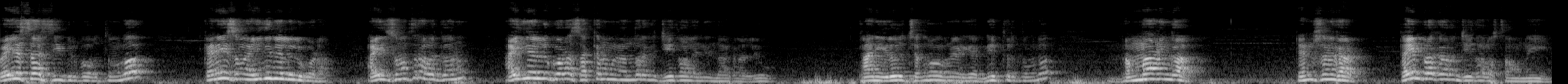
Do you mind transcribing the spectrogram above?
వైఎస్ఆర్సీపీ ప్రభుత్వంలో కనీసం ఐదు నెలలు కూడా ఐదు సంవత్సరాలకు గాను ఐదు నెలలు కూడా సక్రమంగా అందరికి జీతాలు అందిన దాఖలా లేవు. కానీ ఈరోజు చంద్రబాబు నాయుడు గారి నేతృత్వంలో బ్రహ్మాండంగా టెన్షన్గా టైం ప్రకారం జీతాలు వస్తూ ఉన్నాయి.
